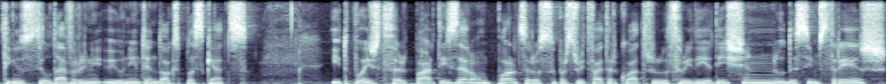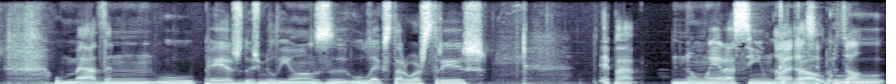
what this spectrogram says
tinha o Steel Diver e o Nintendo Dogs Plus Cats. E depois de third parties eram ports, era o Super Street Fighter 4 3D Edition, o The Sims 3, o Madden, o PES 2011, o Lego Star Wars 3. Epá, não era assim um Não assim catálogo. brutal.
